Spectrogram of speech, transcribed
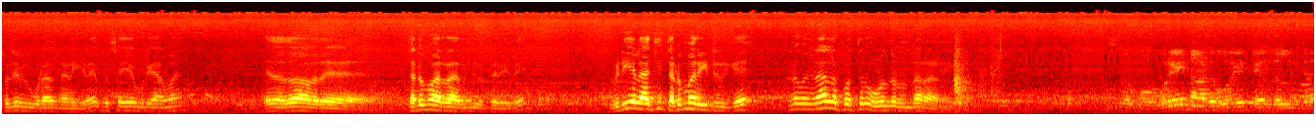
சொல்லியிருக்கக்கூடாதுன்னு நினைக்கிறேன். இப்போ செய்ய முடியாமல் ஏதோ அவர் தடுமாறுறாருங்கிறது தெரியுது. விடியல் ஆட்சி தடுமாறிக்கிட்டு இருக்கு. இன்னும் கொஞ்ச நாளில் பொத்துன்னு உளுந்துடும் தான் நான் நினைக்கிறேன். ஒரே நாடு ஒரே தேர்தல்ங்கிற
